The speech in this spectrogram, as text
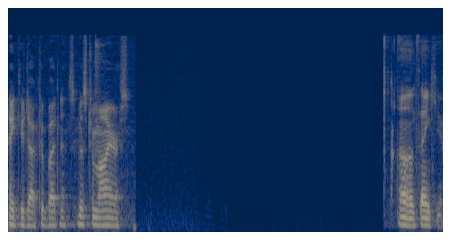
Thank you, Dr. Budnitz. Mr. Myers? Uh, Thank you.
